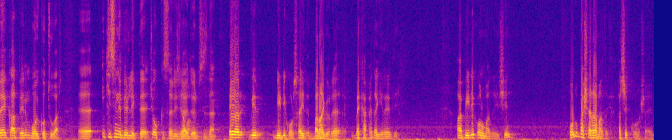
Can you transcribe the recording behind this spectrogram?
BKP'nin boykotu var. Ee, ikisini birlikte çok kısa rica Tamam. ediyorum sizden. Eğer bir birlik olsaydı bana göre BKP'de girerdi. Ama birlik olmadığı için onu başaramadık. Açık konuşayım.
